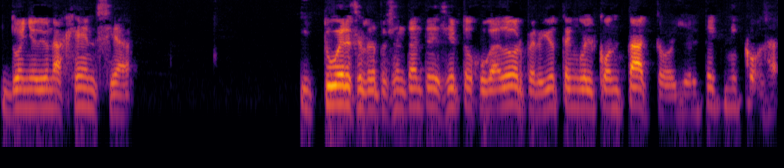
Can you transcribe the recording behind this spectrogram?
dueño de una agencia y tú eres el representante de cierto jugador, pero yo tengo el contacto y el técnico, o sea,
